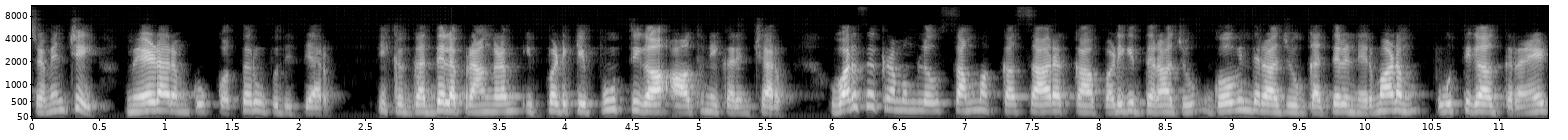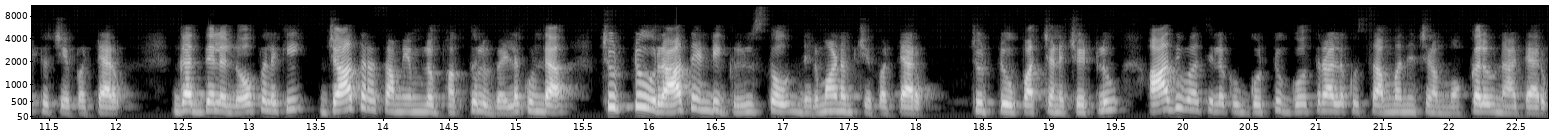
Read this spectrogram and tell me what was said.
శ్రమించి మేడారంకు కొత్త రూపుదిద్దారు. ఇక గద్దెల ప్రాంగణం ఇప్పటికే పూర్తిగా ఆధునీకరించారు. వరుస క్రమంలో సమ్మక్క సారక్క పడిగిద్దరాజు గోవిందరాజు గద్దెల నిర్మాణం పూర్తిగా గ్రనైట్తో చేపట్టారు. గద్దెల లోపలికి జాతర సమయంలో భక్తులు వెళ్ళకుండా చుట్టూ రాతెండి గ్రిల్స్తో నిర్మాణం చేపట్టారు. చుట్టూ పచ్చని చెట్లు ఆదివాసీలకు గొట్టు గోత్రాలకు సంబంధించిన మొక్కలు నాటారు.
